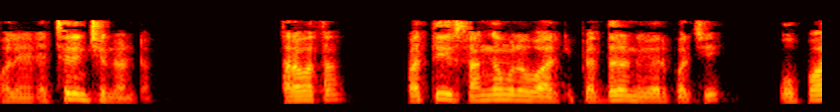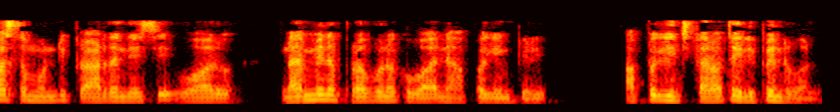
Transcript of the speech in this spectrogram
వాళ్ళు హెచ్చరించిండ్రంట. తర్వాత ప్రతి సంఘంలో వారికి పెద్దలను ఏర్పరిచి ఉపవాసం ఉండి ప్రార్థన చేసి వారు నమ్మిన ప్రభునకు వారిని అప్పగింపిరి. అప్పగించిన తర్వాత వెళ్ళిపోయిండ్రు వాళ్ళు.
